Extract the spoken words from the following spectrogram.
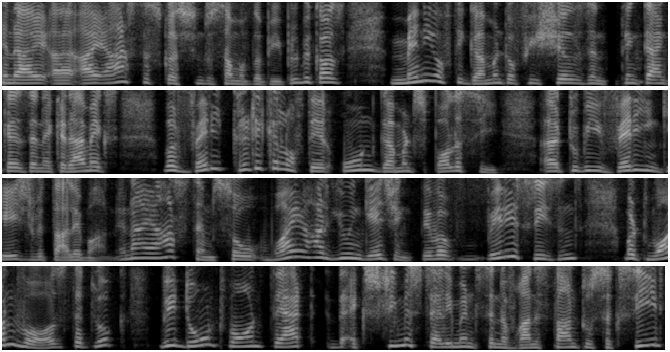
and I, I asked this question to some of the people because many of the government officials and think tankers and academics were very critical of their own government's policy uh, to be very engaged with Taliban. And I asked them, so why are you engaging? There were various reasons, but one was that look, we don't want that the extremist elements in Afghanistan to succeed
